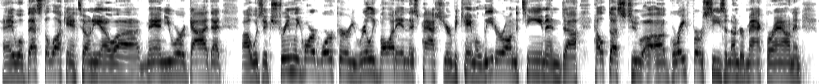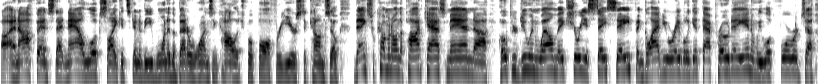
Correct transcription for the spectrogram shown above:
Hey, well, best of luck, Antonio. Uh, man, you were a guy that uh, was an extremely hard worker. You really bought in this past year, became a leader on the team, and uh, helped us to a, a, great first season under Mack Brown and uh, an offense that now looks like it's going to be one of the better ones in college football for years to come. So, thanks for coming on the podcast, man. Uh, hope you're doing well. Make sure you stay safe, and glad you were able to get that pro day in. And we look forward to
